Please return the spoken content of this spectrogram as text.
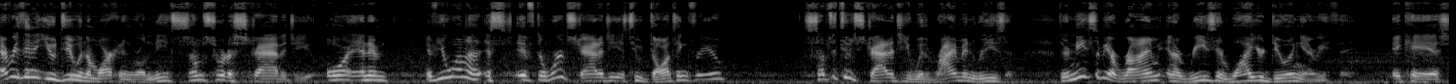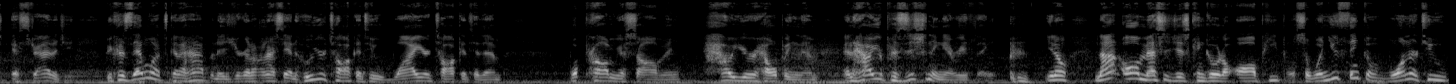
Everything that you do in the marketing world needs some sort of strategy. Or and if, you want to, if the word strategy is too daunting for you, substitute strategy with rhyme and reason. There needs to be a rhyme and a reason why you're doing everything, aka a strategy. Because then what's going to happen is you're going to understand who you're talking to, why you're talking to them, what problem you're solving, how you're helping them, and how you're positioning everything. you know, not all messages can go to all people. So when you think of one or two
